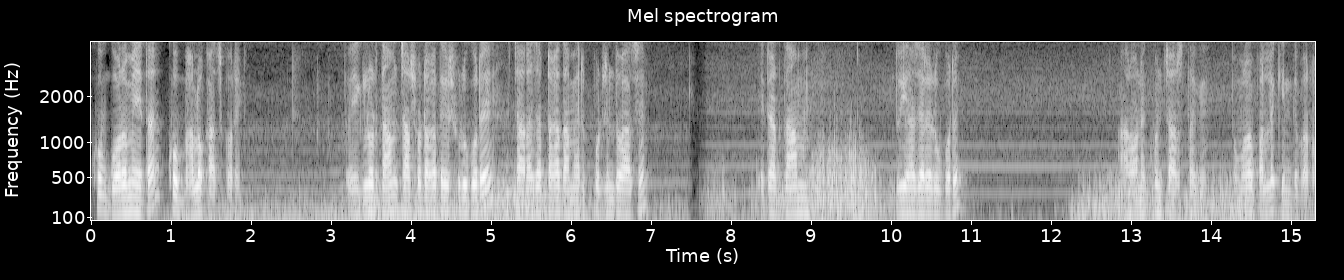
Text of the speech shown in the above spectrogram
খুব গরমে এটা খুব ভালো কাজ করে। তো এগুলোর দাম চারশো টাকা থেকে শুরু করে চার হাজার টাকা দামের পর্যন্ত আছে। এটার দাম দুই হাজারের উপরে। আর অনেকক্ষণ চার্জ থাকে। তোমরাও পারলে কিনতে পারো।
